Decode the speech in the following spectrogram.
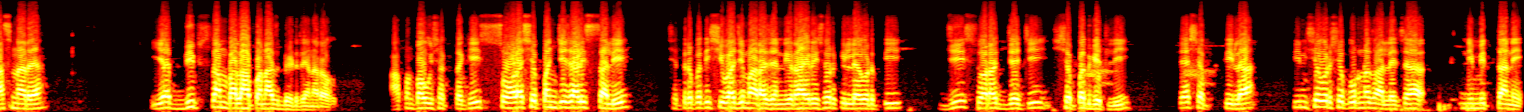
असणाऱ्या या दीपस्तंभाला आपण आज भेट देणार आहोत. आपण पाहू शकता की सोळाशे पंचेचाळीस साली छत्रपती शिवाजी महाराजांनी रायरेश्वर किल्ल्यावरती जी स्वराज्याची शपथ घेतली त्या शपथीला तीनशे वर्ष पूर्ण झाल्याच्या निमित्ताने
